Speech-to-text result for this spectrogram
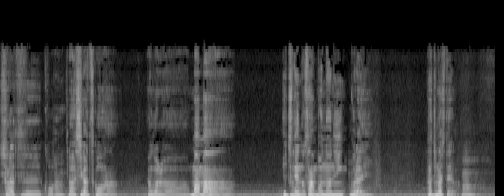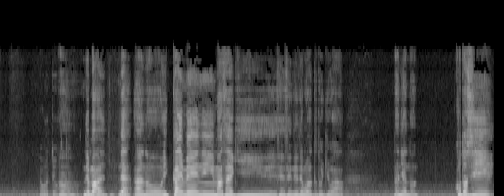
4月後半。あ、4月後半。だから、まあまあ、1年の3分の2ぐらい経ちましたよ。うん。よかったよう。ん。で、まあ、ね、あの、1回目に正幸先生に出てもらった時は、何あの、今年、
